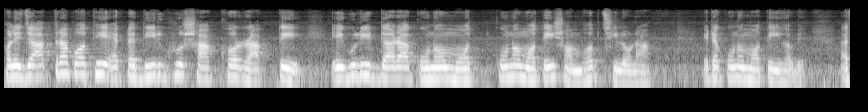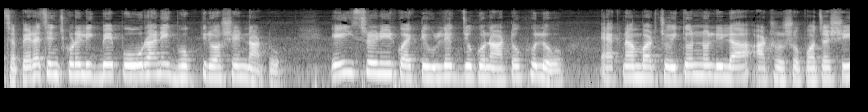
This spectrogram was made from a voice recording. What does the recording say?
ফলে যাত্রাপথে একটা দীর্ঘ স্বাক্ষর রাখতে এগুলির দ্বারা কোনো মত, কোনো মতেই সম্ভব ছিল না। এটা কোনো মতেই হবে। আচ্ছা প্যারা চেঞ্জ করে লিখবে, পৌরাণিক ভক্তিরসের নাটক। এই শ্রেণির কয়েকটি উল্লেখযোগ্য নাটক হলো এক নাম্বার চৈতন্য লীলা আঠেরোশো পঁচাশি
